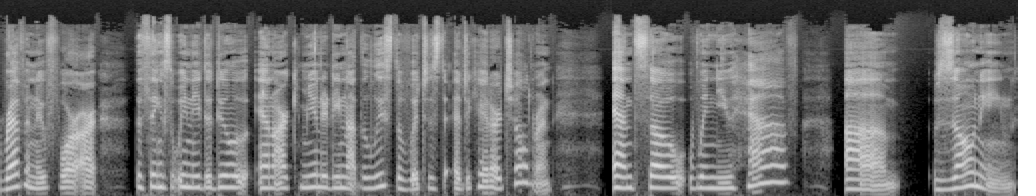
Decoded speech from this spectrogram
revenue for our the things that we need to do in our community. Not the least of which is to educate our children. And so when you have um, zoning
